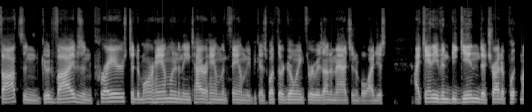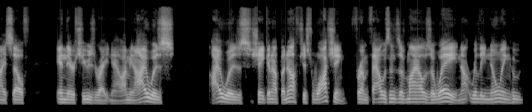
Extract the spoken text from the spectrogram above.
thoughts and good vibes and prayers to Damar Hamlin and the entire Hamlin family because what they're going through is unimaginable. I just I can't even begin to try to put myself in their shoes right now. I mean, I was I was shaken up enough just watching from thousands of miles away, not really knowing who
